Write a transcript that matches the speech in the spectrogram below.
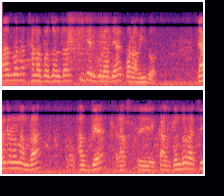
মাছবাজার থানা পর্যন্ত ইটের গোড়া দেয়া করা হইব। যার কারণে আমরা আজকে কাজ বন্ধ রাখছি।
